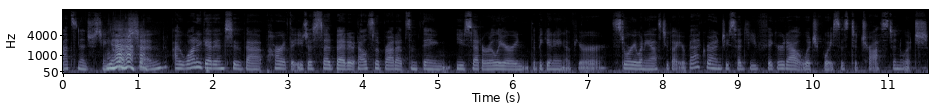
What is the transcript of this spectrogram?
That's an interesting question. I want to get into that part that you just said, but it also brought up something you said earlier in the beginning of your story when I asked you about your background. You said you figured out which voices to trust and which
